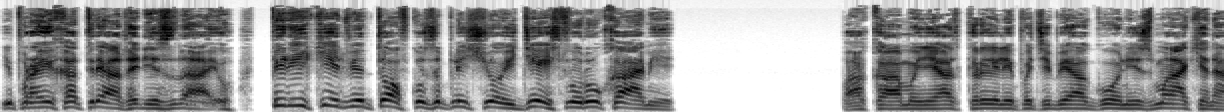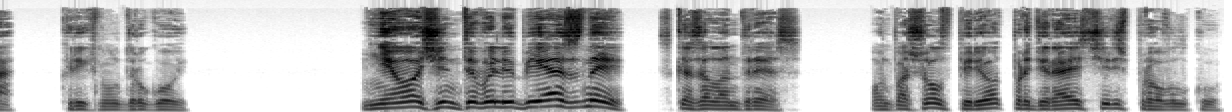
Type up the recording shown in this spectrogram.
И про их отряды не знаю. Перекинь винтовку за плечо и действуй руками. «Пока мы не открыли по тебе огонь из Макина!» — крикнул другой. «Не очень-то вы любезны!» — сказал Андрес. Он пошел вперед, продираясь через проволоку.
